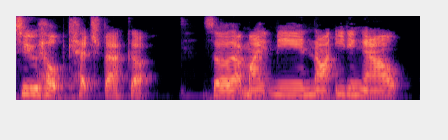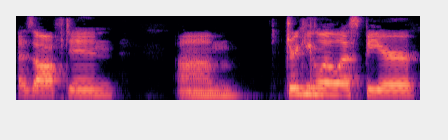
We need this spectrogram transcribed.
to help catch back up. So that might mean not eating out as often, um, drinking a little less beer,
